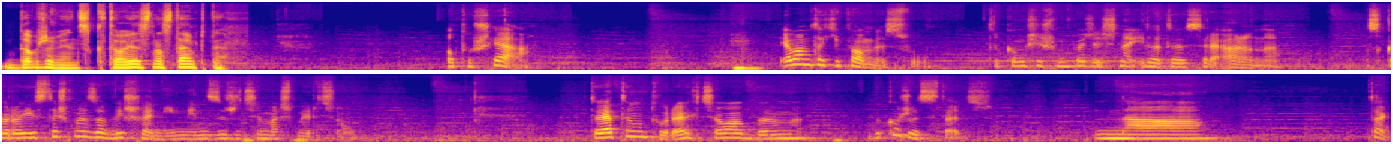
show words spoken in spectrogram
Dobrze, więc kto jest następny? Otóż ja. Ja mam taki pomysł. Tylko musisz mi powiedzieć, na ile to jest realne. Skoro jesteśmy zawieszeni między życiem a śmiercią, to ja tę turę chciałabym wykorzystać na. Tak,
